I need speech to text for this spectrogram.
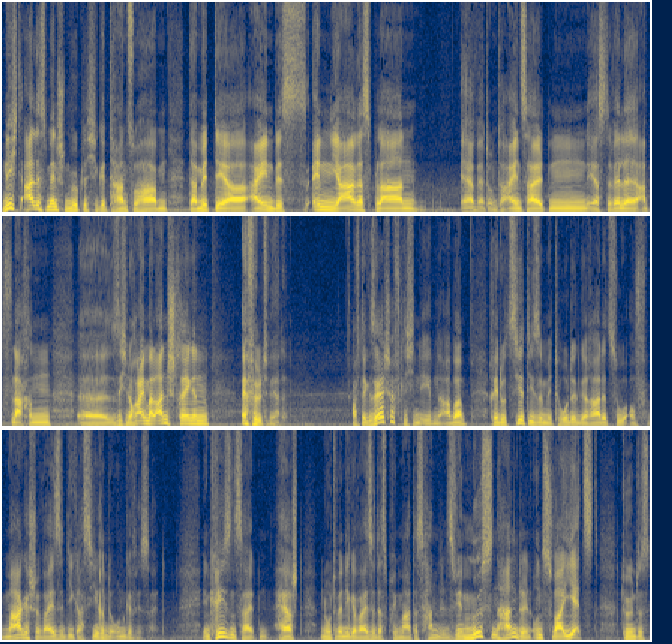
nicht alles Menschenmögliche getan zu haben, damit der ein bis n Jahresplan R-Wert unter 1 halten, erste Welle abflachen, äh, sich noch einmal anstrengen, erfüllt werde. Auf der gesellschaftlichen Ebene aber reduziert diese Methode geradezu auf magische Weise die grassierende Ungewissheit. In Krisenzeiten herrscht notwendigerweise das Primat des Handelns. Wir müssen handeln, und zwar jetzt, tönt es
